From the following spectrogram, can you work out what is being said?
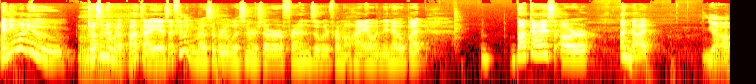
Anyone who Mm. doesn't know what a Buckeye is, I feel like most of our listeners are our friends and they're from Ohio and they know, but Buckeyes are a nut. Yeah.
